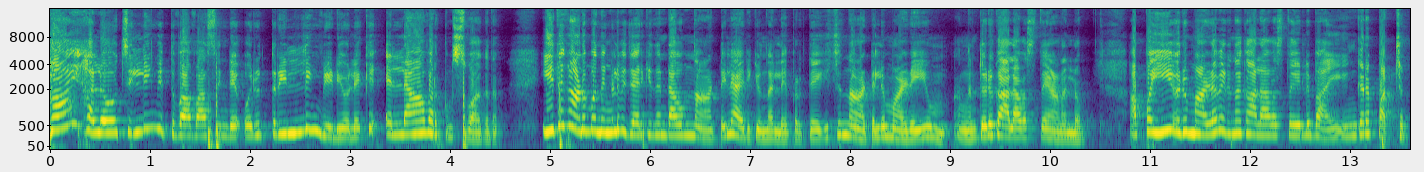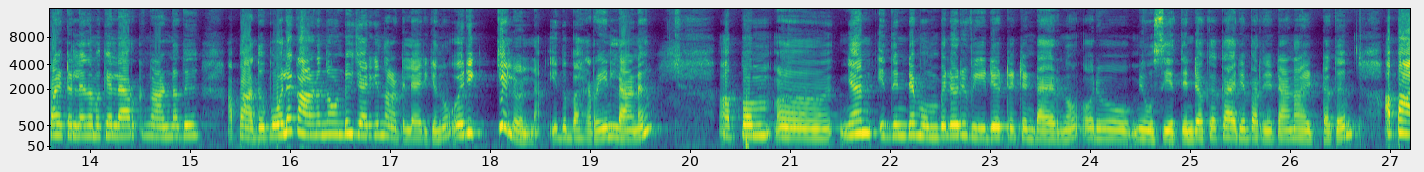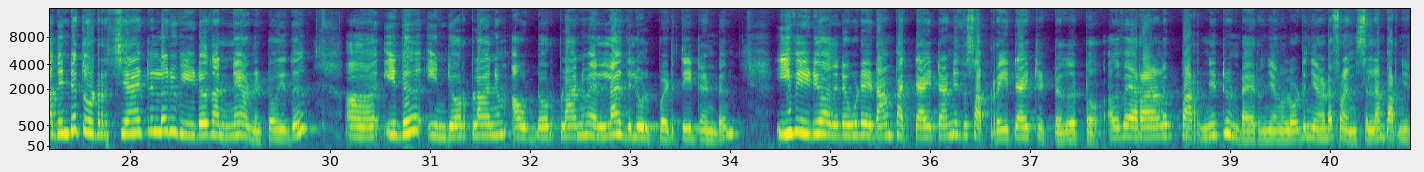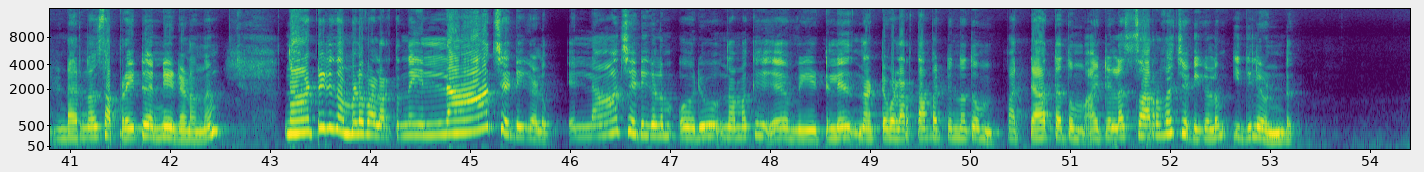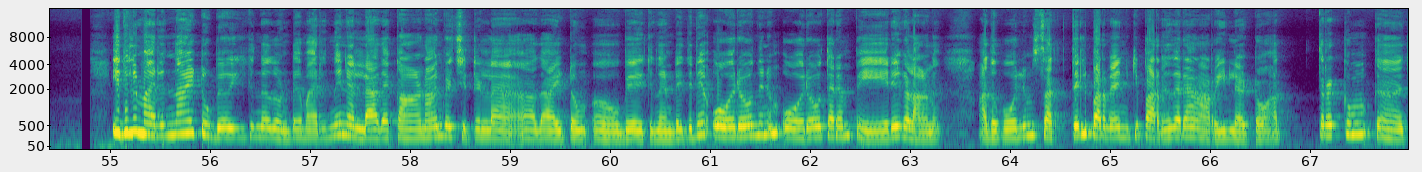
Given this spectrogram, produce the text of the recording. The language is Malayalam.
Hi hello. ചില്ലിംഗ് വിത്ത് വാവാസിന്റെ ഒരു ത്രില്ലിംഗ് വീഡിയോയിലേക്ക് എല്ലാവർക്കും സ്വാഗതം. ഇത് കാണുമ്പോൾ നിങ്ങൾ വിചാരിക്കുന്നുണ്ടാവും നാട്ടിലായിരിക്കും എന്നല്ലേ? പ്രത്യേകിച്ച് നാട്ടിൽ മഴയും അങ്ങനത്തെ ഒരു കാലാവസ്ഥയാണല്ലോ. അപ്പോൾ ഈ ഒരു മഴ വരുന്ന കാലാവസ്ഥയിൽ ഭയങ്കര പച്ചപ്പായിട്ടല്ലേ നമുക്ക് എല്ലാവർക്കും കാണുന്നത്? അപ്പോൾ അതുപോലെ കാണുന്നതുകൊണ്ട് വിചാരിക്കും നാട്ടിലായിരിക്കുന്നു. ഒരിക്കലുമല്ല. ഇത് ബഹ്റൈനിലാണ്. അപ്പം ഞാൻ ഇതിന്റെ മുമ്പിലൊരു വീഡിയോ ഇട്ടിട്ടുണ്ടായിരുന്നു. ഒരു മ്യൂസിയത്തിന്റെ ഒക്കെ കാര്യം പറഞ്ഞിട്ടാണ് ഇട്ടത്. അപ്പോൾ അതിന്റെ തുടർച്ചയായിട്ടുള്ളൊരു വീഡിയോ തന്നെയാണ് കേട്ടോ ഇത്. ഇത് ഇൻഡോർ പ്ലാനും ഔട്ട്ഡോർ പ്ലാനും എല്ലാം ഇതിൽ ഉൾപ്പെടുത്തിയിട്ടുണ്ട്. ഈ വീഡിയോ അതിന്റെ കൂടെ ഇടാൻ പറ്റായിട്ടാണ് ഇത് സെപ്പറേറ്റ് ആയിട്ട് ഇട്ടത് കേട്ടോ അത് വേറെ ആൾ പറഞ്ഞിട്ടുണ്ടായിരുന്നു ഞങ്ങളോട്. ഞങ്ങളുടെ ഫ്രണ്ട്സ് എല്ലാം പറഞ്ഞിട്ടുണ്ടായിരുന്നു അത് സെപ്പറേറ്റ് തന്നെ ഇടണമെന്ന്. നാട്ടിൽ നമ്മൾ വളർത്തുന്ന എല്ലാ ചെടികളും എല്ലാ ചെടികളും ഒരു നമുക്ക് വീട്ടിൽ നട്ട് വളർത്താൻ പറ്റുന്നതും പറ്റാത്തതും ആയിട്ടുള്ള സർവ ചെടികളും ഇതിലുണ്ട്. ഇതിൽ മരുന്നായിട്ട് ഉപയോഗിക്കുന്നതുണ്ട്. മരുന്നിനല്ലാതെ കാണാൻ വെച്ചിട്ടുള്ള അതായിട്ടും ഉപയോഗിക്കുന്നുണ്ട്. ഇതിന് ഓരോന്നിനും ഓരോ തരം പേരുകളാണ്. അതുപോലും സത്യത്തിൽ പറഞ്ഞാൽ എനിക്ക് പറഞ്ഞു തരാൻ അറിയില്ല കേട്ടോ. അത്രക്കും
